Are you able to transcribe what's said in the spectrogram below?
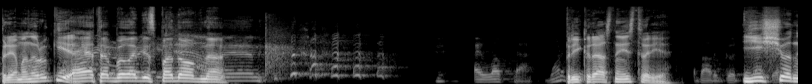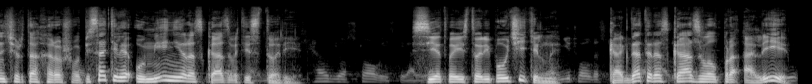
Прямо на руке. Это было бесподобно. Прекрасная история. Еще одна черта хорошего писателя — умение рассказывать истории. Все твои истории поучительны. Когда ты рассказывал про Али...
